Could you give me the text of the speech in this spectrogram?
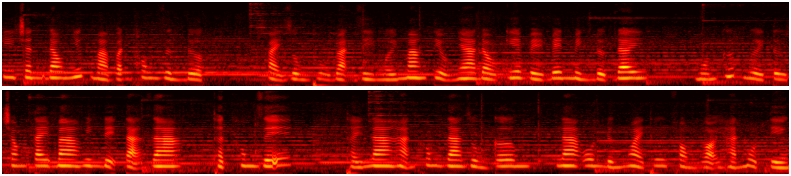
khi chân đau nhức mà vẫn không dừng được. Phải dùng thủ đoạn gì mới mang tiểu nha đầu kia về bên mình được đây? Muốn cướp người từ trong tay ba huynh đệ tả ra, thật không dễ. Thấy La Hãn không ra dùng cơm, La Ôn đứng ngoài thư phòng gọi hắn một tiếng.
